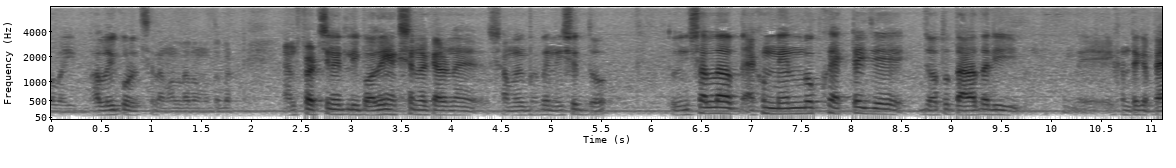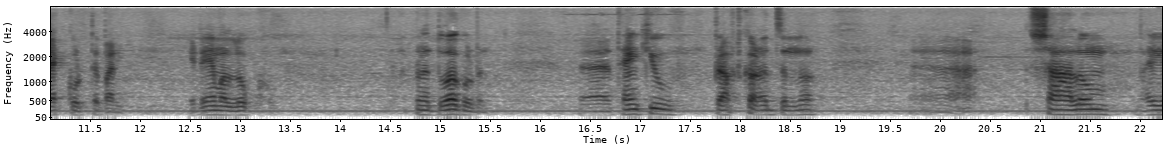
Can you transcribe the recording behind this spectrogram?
সবাই ভালোই করেছিলাম আল্লাহর মতো বাট আনফর্চুনেটলি বোলিং অ্যাকশনের কারণে সাময়িকভাবে নিষিদ্ধ তো ইনশাল্লাহ এখন মেন লক্ষ্য একটাই যে যত তাড়াতাড়ি এখান থেকে ব্যাক করতে পারি। এটাই আমার লক্ষ্য। আপনারা দোয়া করবেন। থ্যাংক ইউ প্রাউড করার জন্য। শাহ আলম ভাই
